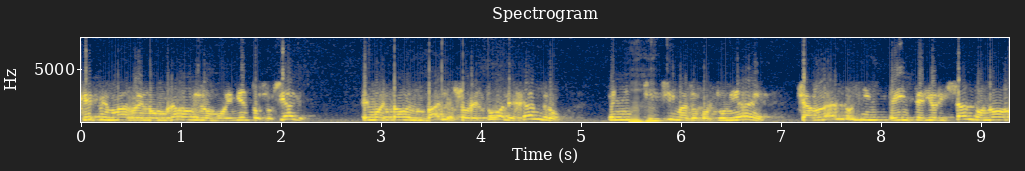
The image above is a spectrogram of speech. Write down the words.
jefes más renombrados de los movimientos sociales. Hemos estado en varios, sobre todo Alejandro, en muchísimas oportunidades, charlando e interiorizándonos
